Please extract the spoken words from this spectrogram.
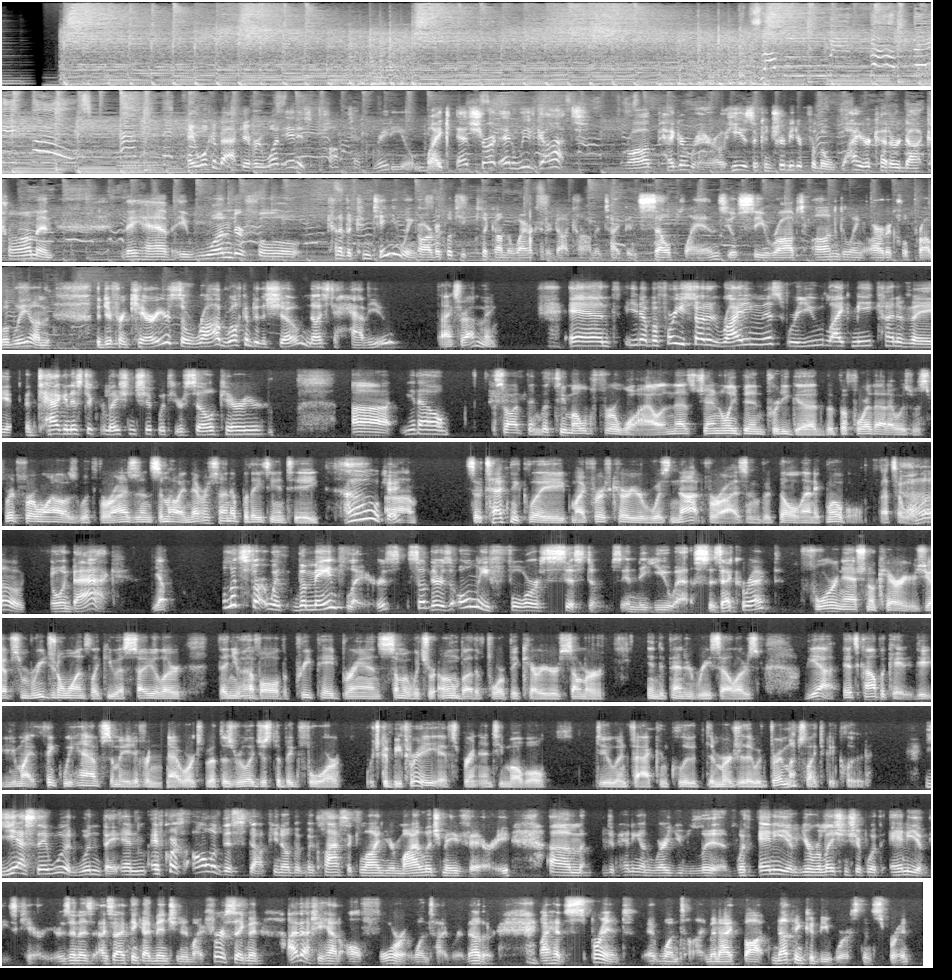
Welcome back, everyone. It is Pop Tech Radio, Mike Etchart, and we've got Rob Pegoraro. He is a contributor for the Wirecutter.com, and they have a wonderful kind of a continuing article. If you click on the Wirecutter.com and type in cell plans, you'll see Rob's ongoing article probably on the different carriers. So, Rob, welcome to the show. Nice to have you. Thanks for having me. And you know, before you started writing this, were you like me, kind of a antagonistic relationship with your cell carrier? Uh, you know, so I've been with T-Mobile for a while, and that's generally been pretty good. But before that, I was with Sprint for a while. I was with Verizon. Somehow, I never signed up with AT and T. Oh, okay. Um, so technically, my first carrier was not Verizon, but Bell Atlantic Mobile. That's how. Oh, going back. Yep. Well, let's start with the main players. So there's only four systems in the U.S. Is that correct? Four national carriers. You have some regional ones like US Cellular, then you have all the prepaid brands, some of which are owned by the four big carriers, some are independent resellers. Yeah, it's complicated. You, might think we have so many different networks, but there's really just the big four, which could be three if Sprint and T-Mobile do in fact conclude the merger they would very much like to conclude. Yes, they would, wouldn't they? And of course, all of this stuff, you know, the, the classic line, your mileage may vary um, depending on where you live with any of your relationship with any of these carriers. And as, as I think I mentioned in my first segment, I've actually had all four at one time or another. I had Sprint at one time, and I thought nothing could be worse than Sprint.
